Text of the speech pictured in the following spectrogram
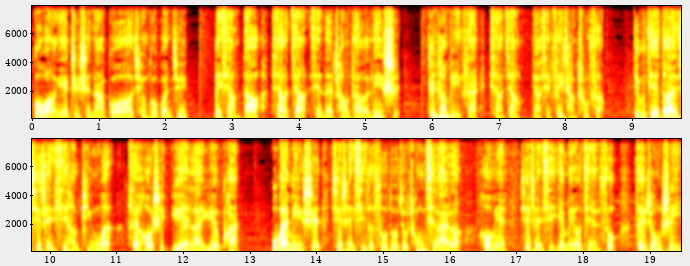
过往也只是拿过全国冠军，没想到小将现在创造了历史。整场比赛，小将表现非常出色。起步阶段，薛晨曦很平稳，随后是越来越快。五百米时，薛晨曦的速度就冲起来了。后面薛晨曦也没有减速，最终是以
